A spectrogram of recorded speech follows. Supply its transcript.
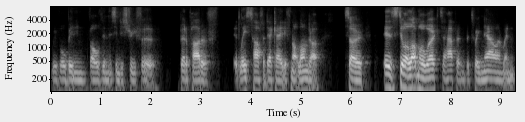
We've all been involved in this industry for better part of at least half a decade, if not longer. So there's still a lot more work to happen between now and when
